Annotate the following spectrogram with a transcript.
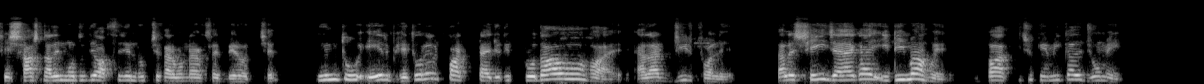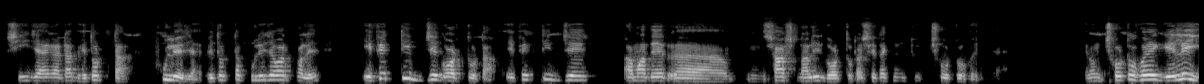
সেই শ্বাসনালীর মধ্যে দিয়ে অক্সিজেন ঢুকছে কার্বন ডাইঅক্সাইড বের হচ্ছে, কিন্তু এর ভেতরের পার্টটায় যদি প্রদাহ হয় অ্যালার্জির ফলে, তাহলে সেই জায়গায় ইডিমা হয়ে বা কিছু কেমিক্যাল জমে, সেই জায়গাটা ভেতরটা ফুলে যায়। ভেতরটা ফুলে যাওয়ার ফলে এফেক্টিভ যে গর্তটা এফেক্টিভ যে আমাদের শ্বাসনালীর গর্তটা, সেটা কিন্তু ছোট হয়ে যায়। এবং ছোট হয়ে গেলেই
